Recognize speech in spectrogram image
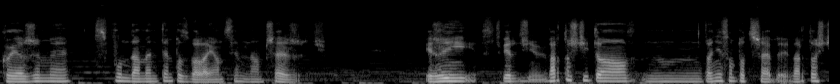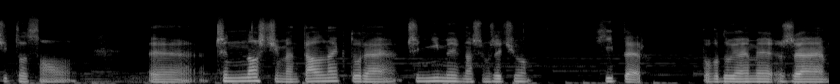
kojarzymy z fundamentem pozwalającym nam przeżyć. Jeżeli stwierdzimy, wartości to, mm, to nie są potrzeby, wartości to są czynności mentalne, które czynimy w naszym życiu hiper, powodujemy, że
